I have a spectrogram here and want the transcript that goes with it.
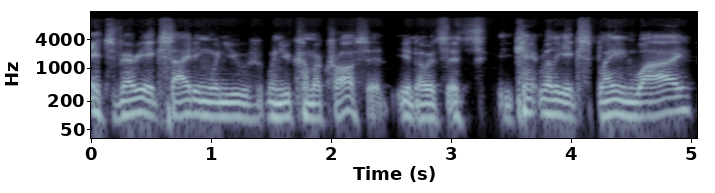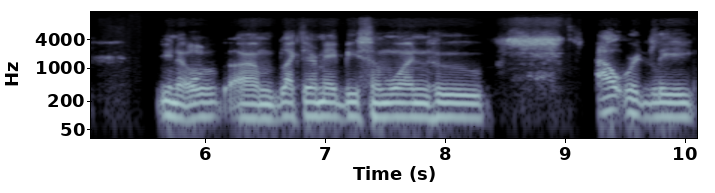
it's very exciting when you when you come across it. You know it's it's you can't really explain why you know um, like there may be someone who outwardly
